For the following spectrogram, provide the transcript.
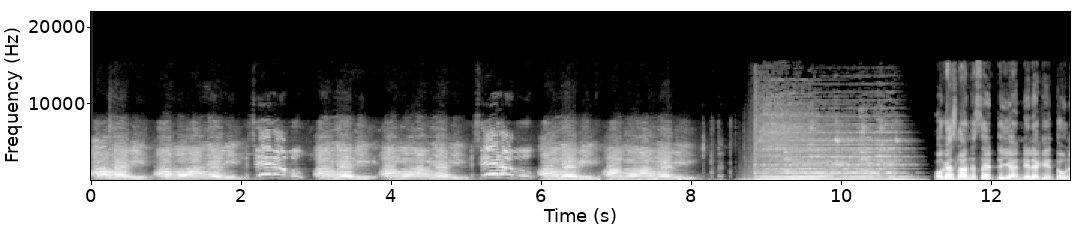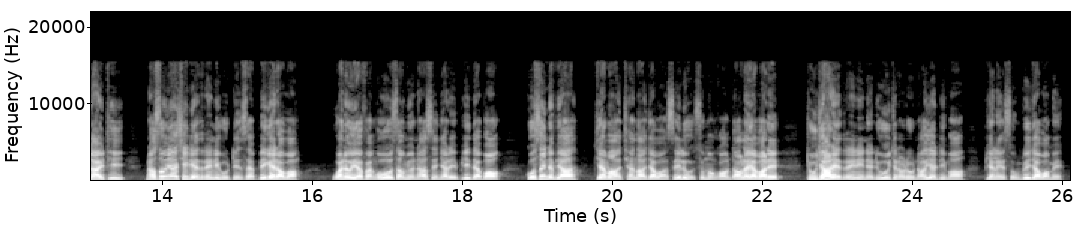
အောင်နေပြီအောင်မအောင်နေပြီ အရှဲရဖို့ အောင်နေပြီအောင်မအောင်နေပြီ အရှဲရဖို့ အောင်နေပြီအောင်မအောင်နေပြီ ဩဂတ်စ်လ21ရက်နေ့လည်ခင်း3နာရီထိနောက်ဆုံးရရှိတဲ့သတင်းတွေကိုတင်ဆက်ပေးခဲ့တာပါ။ One Way FM ကိုစောင့်မျှော်နားဆင်ကြတဲ့ပြည်သက်ပေါင်းကိုစိတ်နှဖျားကျမ်းမာချမ်းသာကြပါစေလို့ဆုမွန်ကောင်းတောင်းလိုက်ရပါတယ်။ထူးခြားတဲ့သတင်းတွေနဲ့တူကျွန်တော်တို့နောက်ရက်ဒီမှာပြန်လည်ဆုံတွေ့ကြပါမယ်။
